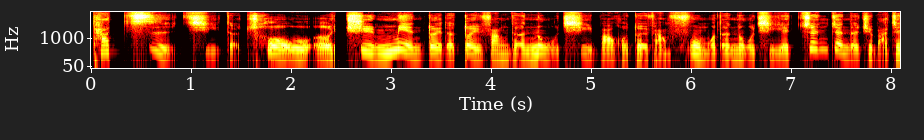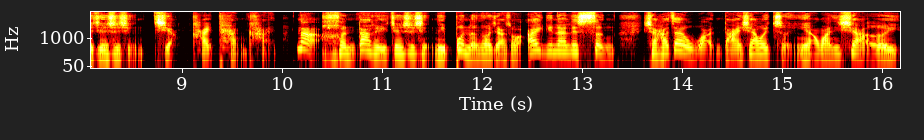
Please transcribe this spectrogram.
他自己的错误，而去面对的对方的怒气，包括对方父母的怒气，也真正的去把这件事情讲开、摊开。那很大的一件事情，你不能够讲说，哎，原来的胜小孩在玩，打一下会怎样？玩一下而已。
